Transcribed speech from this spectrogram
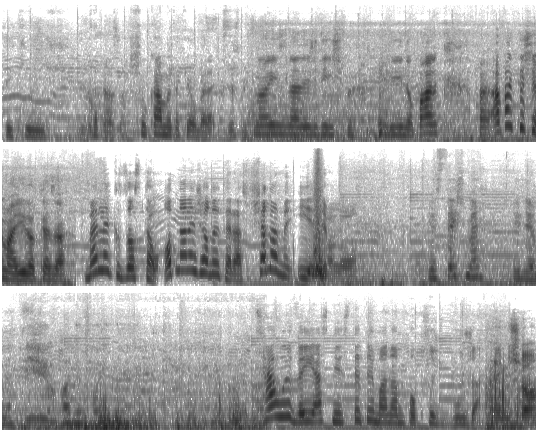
z jakimiś. Szukamy takiego melek. No i znaleźliśmy Dino Park. A faktycznie ma irokeza. Melek został odnaleziony, teraz wsiadamy i jedziemy. Jesteśmy, jedziemy. Cały wyjazd niestety ma nam popsuć burza. Emsio.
